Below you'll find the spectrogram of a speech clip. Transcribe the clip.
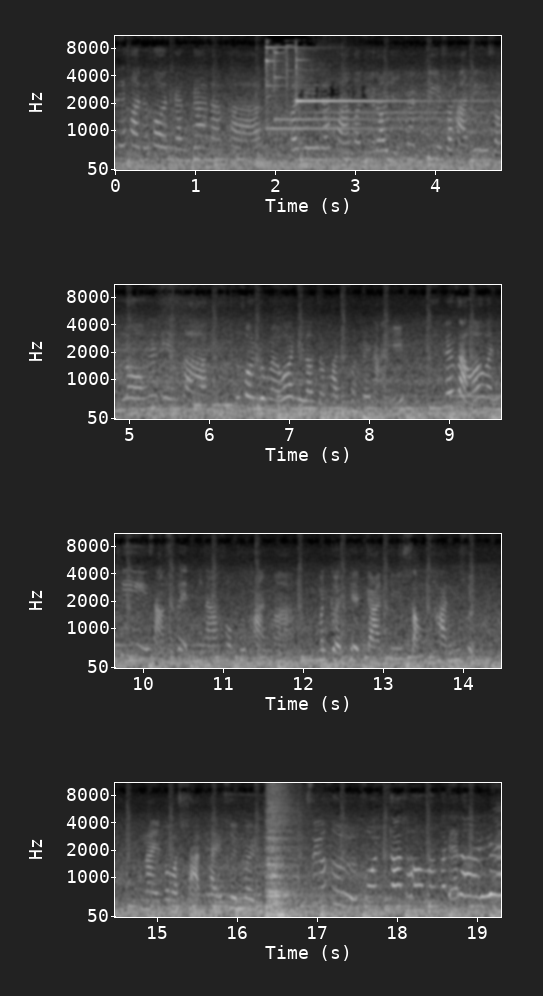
วัสดีค่ะทุกคนกันก้านะคะ วันนี้นะคะตอนนี้เราอยู่กันที่สถานีสำโรงนั่นเองค่ะ ทุกคนรู้ไหมว่าวันนี้เราจะพาทุกคนไปไหน เนื่องจากว่าวันที่ 31 มีนาคมที่ผ่านมา มันเกิดเหตุการณ์ที่สำคัญที่สุดในประวัติศาสตร์ไทยขึ้นเลยทุกคนซึ่งก็คือคุณจอห์นโทมาประเทศไทยเย้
